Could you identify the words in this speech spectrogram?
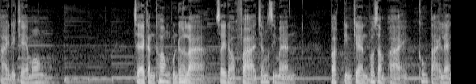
อายได้แค่มอง แจกันท่องบุญเดอหลา ใส่ดอกฟ้าจังสิแมน ปักดินแกนพ่อสำอายคงตายแรง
